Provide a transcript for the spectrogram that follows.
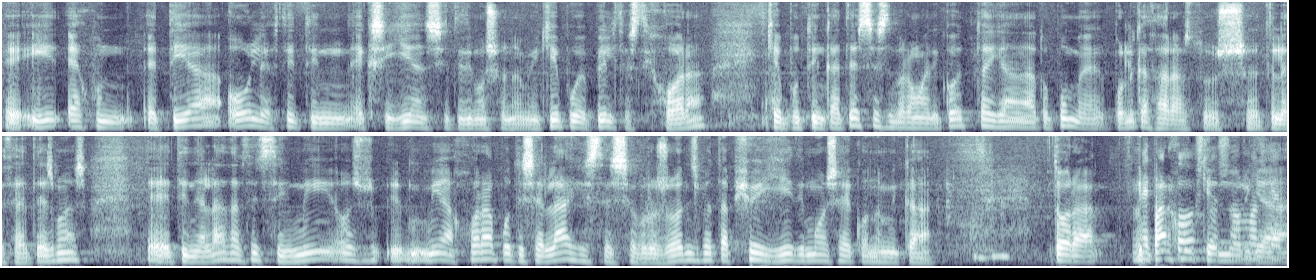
ε, έχουν αιτία όλη αυτή την εξυγίανση τη δημοσιονομική που επήλθε στη χώρα και που την κατέστησε στην πραγματικότητα, για να το πούμε πολύ καθαρά στους τηλεθεατές μας, ε, την Ελλάδα αυτή τη στιγμή ως μια χώρα από τις ελάχιστες της Ευρωζώνης με τα πιο υγιή δημόσια οικονομικά. Τώρα με υπάρχουν καινούργια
